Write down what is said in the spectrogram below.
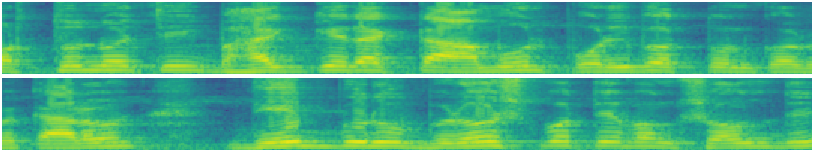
অর্থনৈতিক ভাগ্যের একটা আমূল পরিবর্তন করবে। কারণ দেবগুরু বৃহস্পতি এবং সন্ধি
